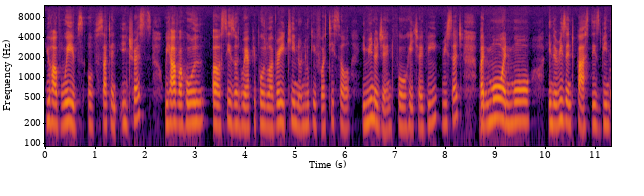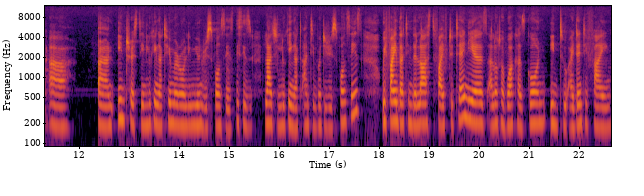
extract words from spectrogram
you have waves of certain interests. We have a whole uh, season where people who are very keen on looking for T-cell immunogen for HIV research, but more and more in the recent past, there's been an interest in looking at humoral immune responses. This is largely looking at antibody responses. We find that in the last five to 10 years, a lot of work has gone into identifying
